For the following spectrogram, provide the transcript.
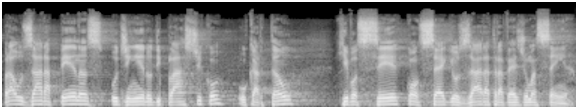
para usar apenas o dinheiro de plástico, o cartão, que você consegue usar através de uma senha.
